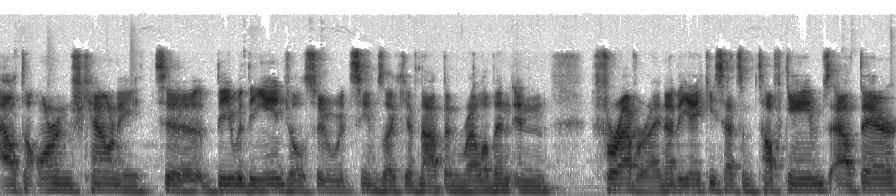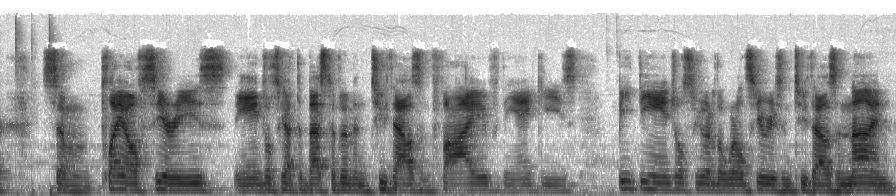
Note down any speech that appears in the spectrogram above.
out to Orange County to be with the Angels, who it seems like have not been relevant in forever. I know the Yankees had some tough games out there. Some playoff series. The Angels got the best of them in 2005. The Yankees beat the Angels to go to the World Series in 2009.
